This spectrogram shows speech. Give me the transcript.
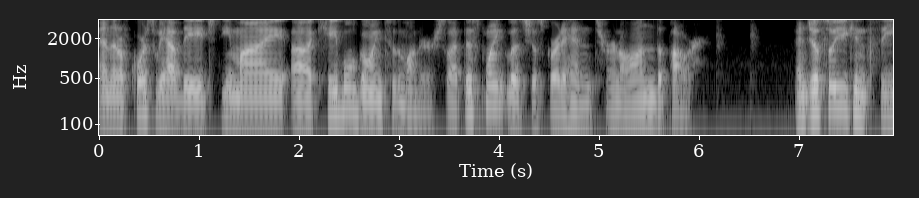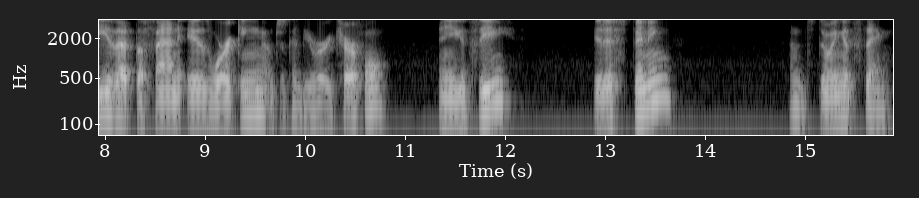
And then, of course, we have the HDMI uh, cable going to the monitor. So at this point, let's just go ahead and turn on the power. And just so you can see that the fan is working, I'm just going to be very careful. And you can see it is spinning and it's doing its thing.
